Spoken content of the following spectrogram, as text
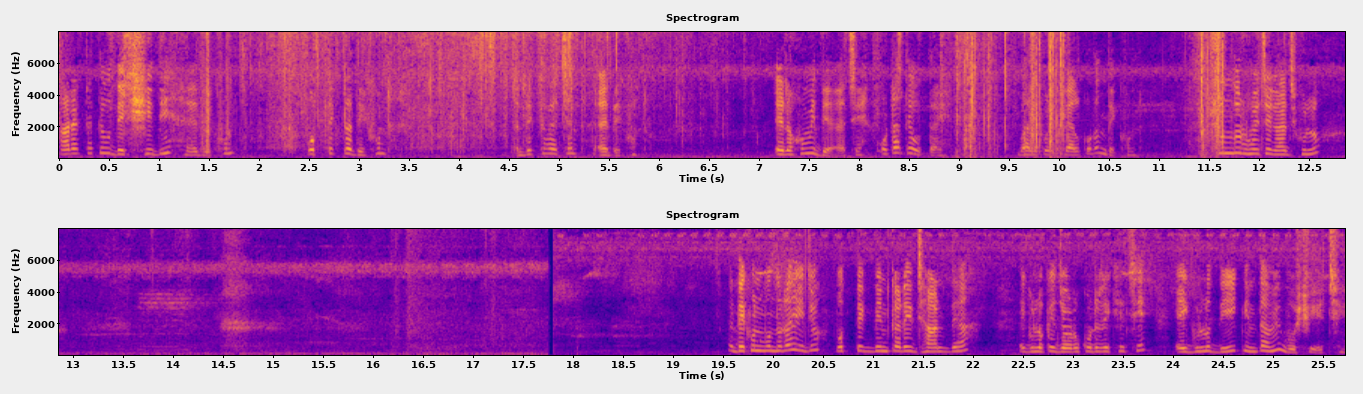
আর একটাতেও দেখিয়ে দিই দেখুন। প্রত্যেকটা দেখুন। দেখতে পাচ্ছেন? এই দেখুন। এরকমই দেয়া আছে। ওটাতেও তাই। ভালো করে খেয়াল করুন, দেখুন। সুন্দর হয়েছে গাছগুলো। দেখুন বন্ধুরা, এই যে প্রত্যেক দিনকার এই ঝাঁট দেয়া, এগুলোকে জড়ো করে রেখেছি। এইগুলো দিয়েই কিন্তু আমি বসিয়েছি।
